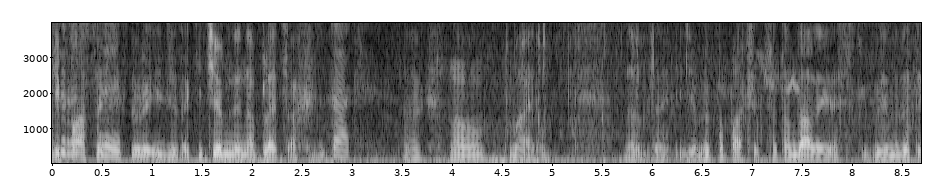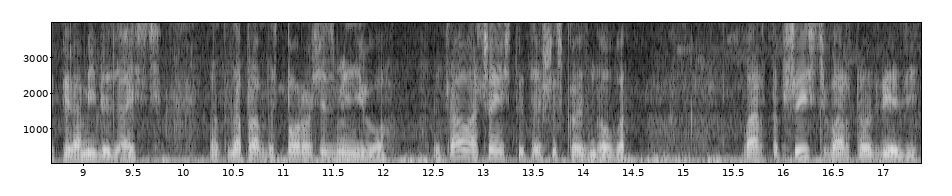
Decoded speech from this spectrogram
donkere pasek, strip. który idzie taki ciemny na plecach. Tak. Tak, no, mają. Dobrze, idziemy popatrzeć, co tam dalej jest. Spróbujemy do tej piramidy zajść. No to naprawdę sporo się zmieniło. Cała część tutaj, wszystko jest nowe. Warto przyjść, warto odwiedzić,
